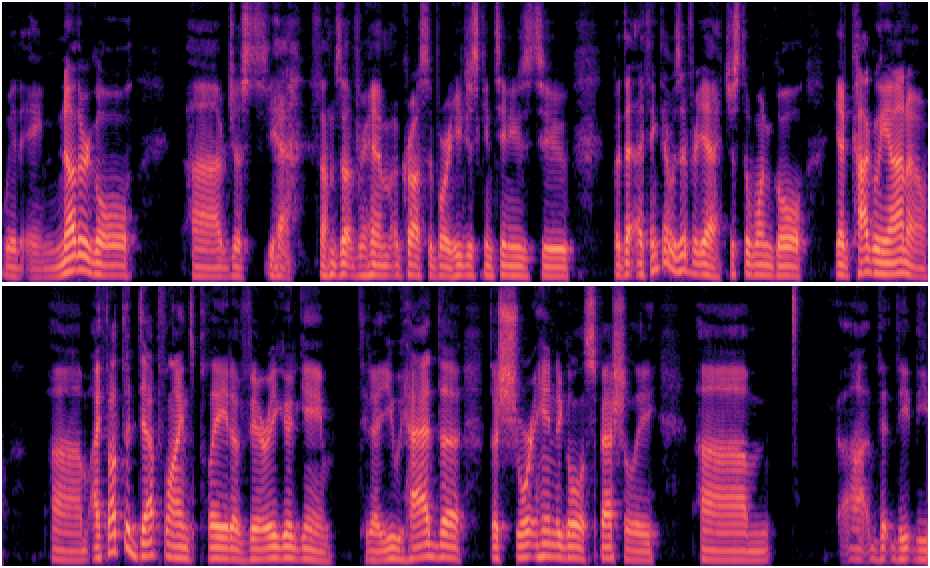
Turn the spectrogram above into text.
with another goal. Uh, just yeah, thumbs up for him across the board. He just continues to, but that, I think that was it for yeah, just the one goal. He had Cogliano. Um, I thought the depth lines played a very good game today. You had the the shorthanded goal, especially um, uh, the, the, the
